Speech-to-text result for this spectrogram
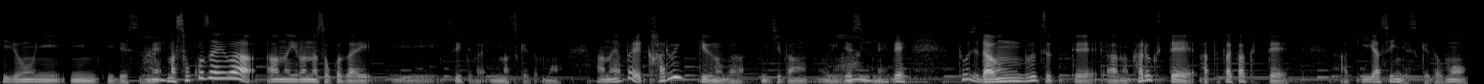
非常に人気ですね、はい。まあ、底材はあのいろんな底材えーついてはいますけどもあのやっぱり軽いっていうのが一番売りですよね、はい。で当時ダウンブーツってあの軽くて暖かくて履きやすいんですけども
